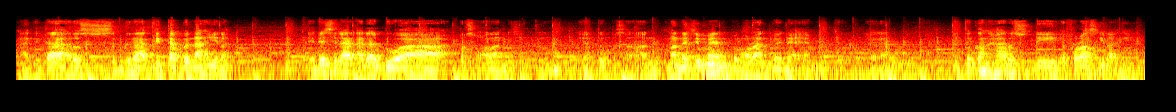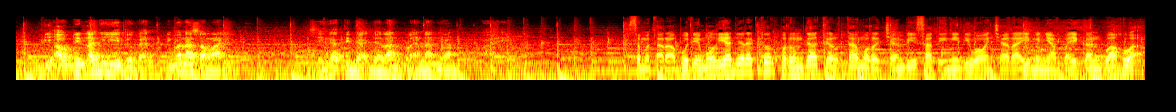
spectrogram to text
Nah kita harus segera kita benahi lah. Jadi saya ada dua persoalan di situ, yaitu persoalan manajemen pengolahan PDM itu, ya kan? Itu kan harus dievaluasi lagi, diaudit lagi itu kan, di mana salahnya, sehingga tidak jalan pelayanan yang baik. Sementara Budi Mulia, Direktur Perumda Tirta Moro Jambi saat ini diwawancarai menyampaikan bahwa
